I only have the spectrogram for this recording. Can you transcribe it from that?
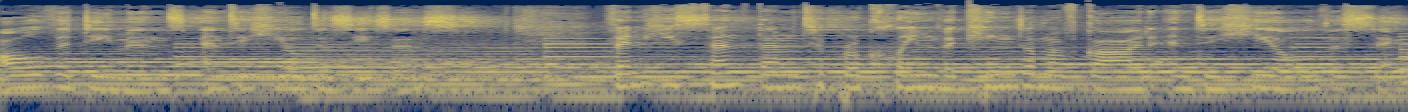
all the demons and to heal diseases. Then he sent them to proclaim the kingdom of God and to heal the sick.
